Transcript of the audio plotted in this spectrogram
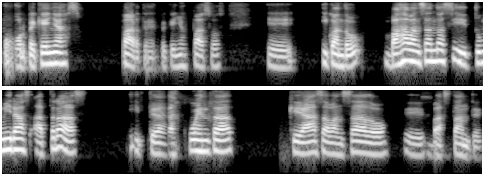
por pequeñas partes, pequeños pasos. y cuando vas avanzando así, tú miras atrás y te das cuenta que has avanzado eh, bastante.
